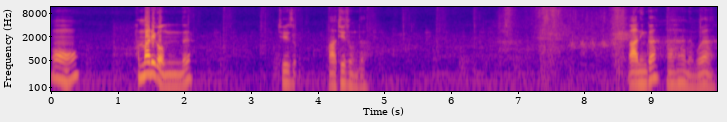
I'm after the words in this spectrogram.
어? 한 마리가 없는데? 뒤에서 아 뒤에서 온다 아, 아닌가? 아, 나 뭐야.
